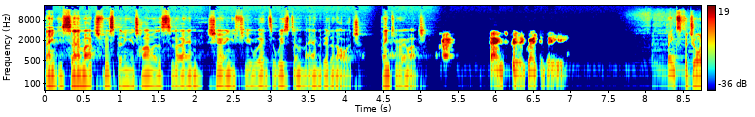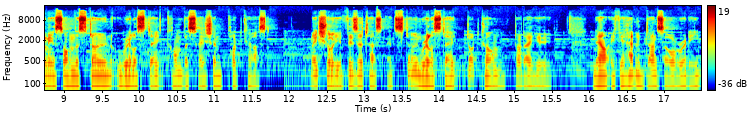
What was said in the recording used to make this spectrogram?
thank you so much for spending your time with us today and sharing a few words of wisdom and a bit of knowledge. Thank you very much. Great. Thanks, Peter. Great to be here. Thanks for joining us on the Stone Real Estate Conversation podcast. Make sure you visit us at stonerealestate.com.au. Now, if you haven't done so already,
